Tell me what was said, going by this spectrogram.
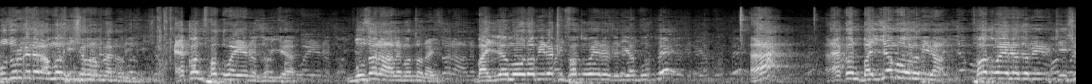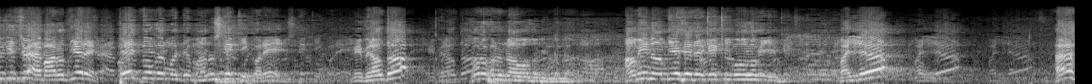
বুজুর্গদের আমল হিসাবে আমরা করি? এখন ফতোয়া এর রসুলিয়া বুঝার আলেমত নাই। বাইলা মৌলবীরা কি ফতোয়া এর রসুলিয়া বুঝবে? হ্যাঁ? এখন বাল্যা মৌলবীরা ফতোয়া এর রসুলির কিছু কিছু এবারত দিয়ে ফেসবুকের মধ্যে মানুষকে কি করে? বিভ্রান্ত? বড় বড় নাউজুবিল্লাহ। আমি নাম দিয়েছি এদেরকে কি মৌলবী বাল্যা হ্যাঁ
